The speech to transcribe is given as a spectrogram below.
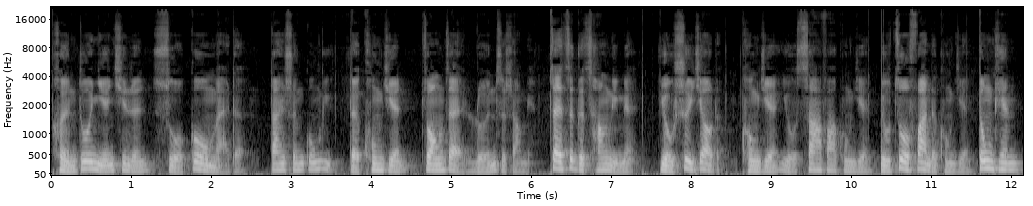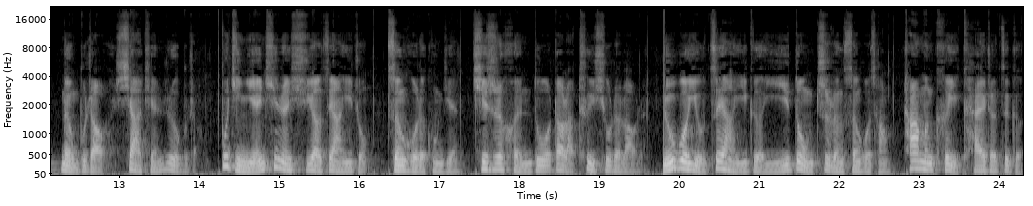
很多年轻人所购买的单身公寓的空间，装在轮子上面。在这个舱里面有睡觉的空间，有沙发空间，有做饭的空间。冬天冷不着，夏天热不着。不仅年轻人需要这样一种生活的空间，其实很多到了退休的老人。如果有这样一个移动智能生活舱，他们可以开着这个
